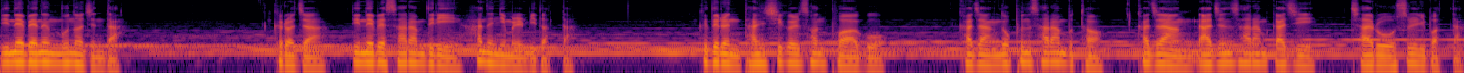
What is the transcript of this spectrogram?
니네베는 무너진다. 그러자 니네베 사람들이 하느님을 믿었다. 그들은 단식을 선포하고 가장 높은 사람부터 가장 낮은 사람까지 자루 옷을 입었다.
